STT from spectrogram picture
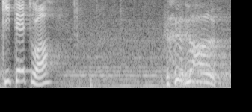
Qui t'es toi?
